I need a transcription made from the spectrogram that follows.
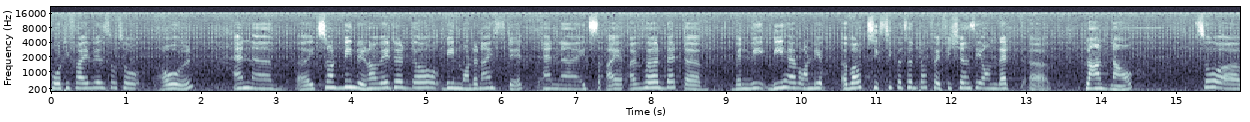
45 years or so old, and uh, uh, it's not been renovated or been modernized yet. And it's I, I've heard that when we we have only about 60% of efficiency on that plant now. So uh,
